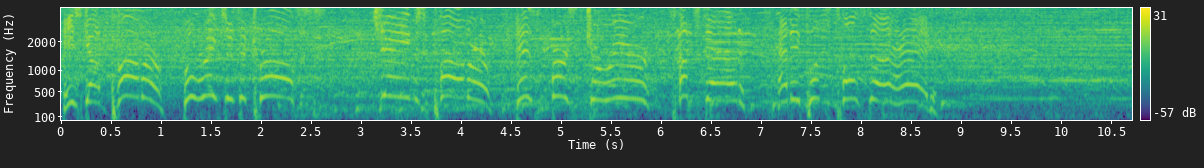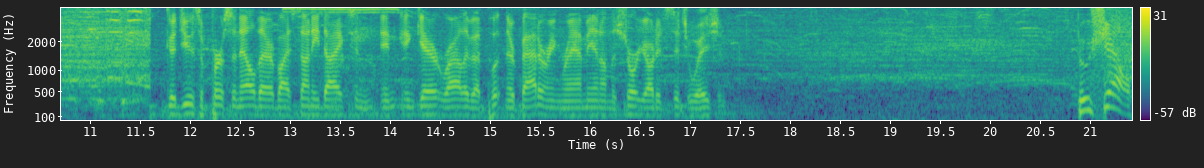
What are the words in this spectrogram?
He's got Palmer, who reaches across. James Palmer, his first career touchdown, and he puts Tulsa ahead. Good use of personnel there by Sonny Dykes and, and, and Garrett Riley by putting their battering ram in on the short yardage situation. Buechele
